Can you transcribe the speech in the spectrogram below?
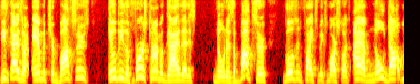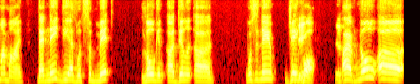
These guys are amateur boxers. It would be the first time a guy that is known as a boxer goes and fights mixed martial arts. I have no doubt in my mind that Nate Diaz would submit Logan uh Dylan uh what's his name? Jake, Jake. Paul. Yeah. I have no uh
